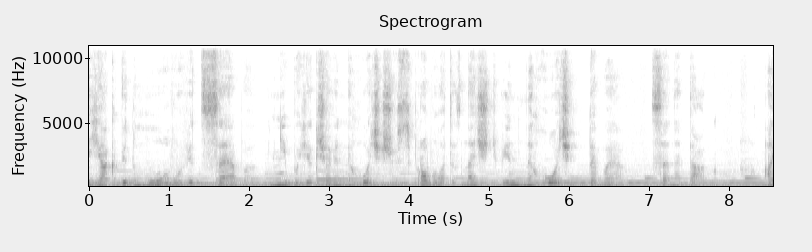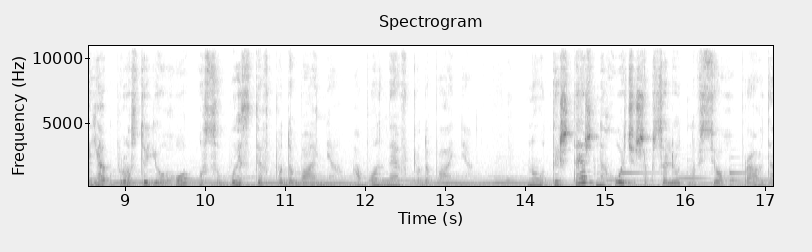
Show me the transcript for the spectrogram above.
як відмову від себе. Ніби якщо він не хоче щось спробувати, значить він не хоче тебе. Це не так. А як просто його особисте вподобання або невподобання. Ну, ти ж теж не хочеш абсолютно всього, правда?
